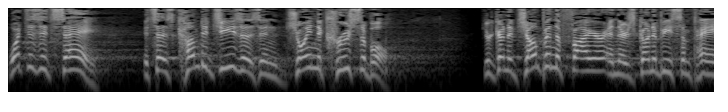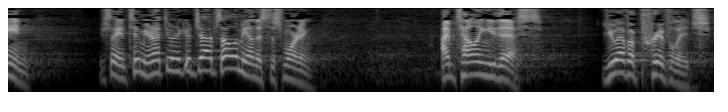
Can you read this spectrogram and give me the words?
What does it say? It says, come to Jesus and join the crucible. You're going to jump in the fire and there's going to be some pain. You're saying, Tim, you're not doing a good job selling me on this this morning. I'm telling you this. You have a privilege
